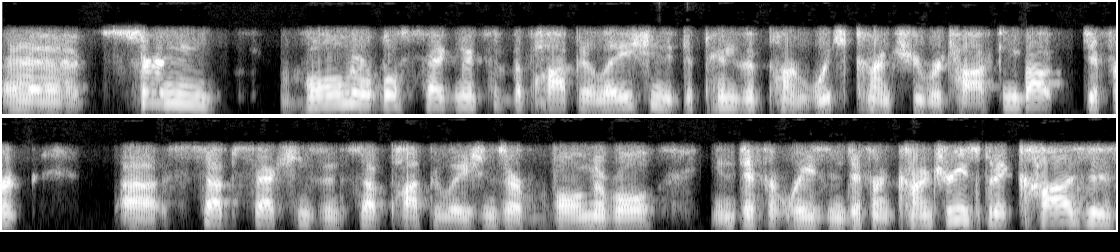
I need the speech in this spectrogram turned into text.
uh, certain vulnerable segments of the population. It depends upon which country we're talking about. Different uh, subsections and subpopulations are vulnerable in different ways in different countries, but it causes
